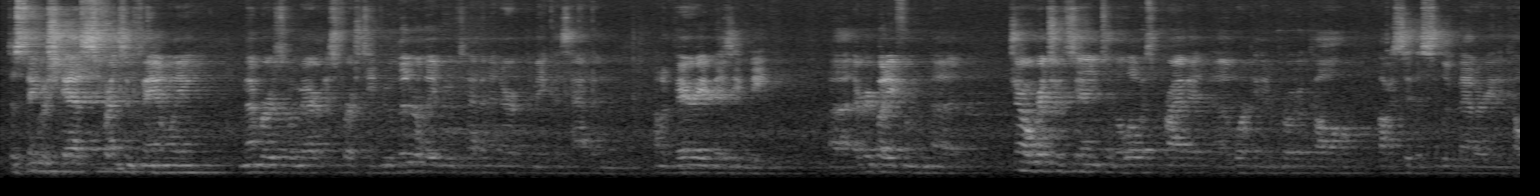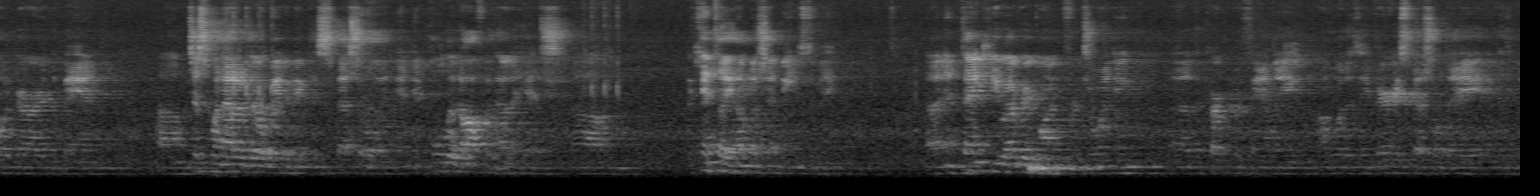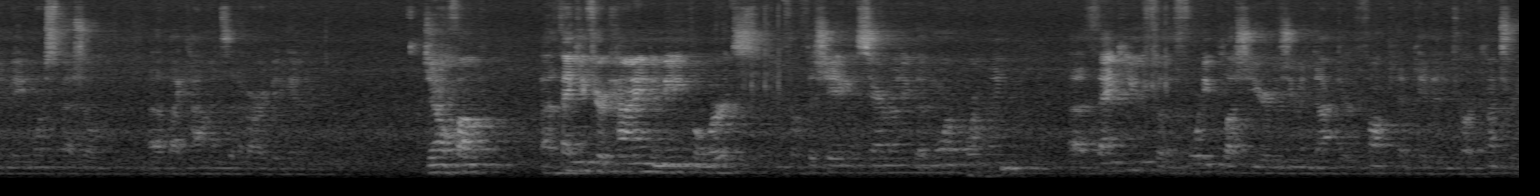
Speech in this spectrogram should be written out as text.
Distinguished guests, friends and family, members of America's First Team who literally moved heaven and earth to make this happen on a very busy week. Uh, everybody from uh, General Richardson to the lowest private working in protocol, obviously the salute battery, the color guard, the band, um, just went out of their way to make this special and, and, and pulled it off without a hitch. Um, I can't tell you how much that means to me. Uh, and thank you everyone for joining uh, the Carpenter family on what is a very special day and has been made more special uh, by comments that have already been given. General Funk, uh, thank you for your kind and meaningful words and for officiating the ceremony, but more importantly, uh, thank you for the 40 plus years you and Dr. Funk have given to our country.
